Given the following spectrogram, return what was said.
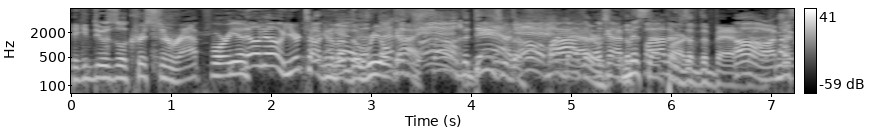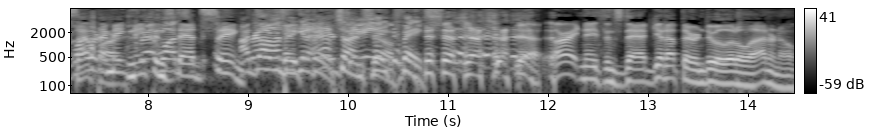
He can do his little Christian rap for you. No, no, you're talking about the real guy. son. Oh, the dad. the oh, my bad. Okay, I the missed that fathers part. of the bad Oh. I missed Like, why that would I make Nathan's dad sing? I thought I was making a halftime show. Fake face. yeah. All right, Nathan's dad, get up there and do a little, I don't know.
